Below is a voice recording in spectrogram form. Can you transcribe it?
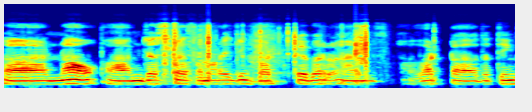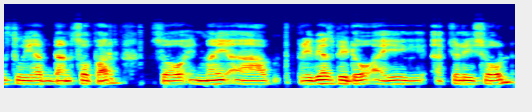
uh, now I'm just uh, summarizing whatever um, what uh, the things we have done so far. So in my uh, previous video I actually showed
